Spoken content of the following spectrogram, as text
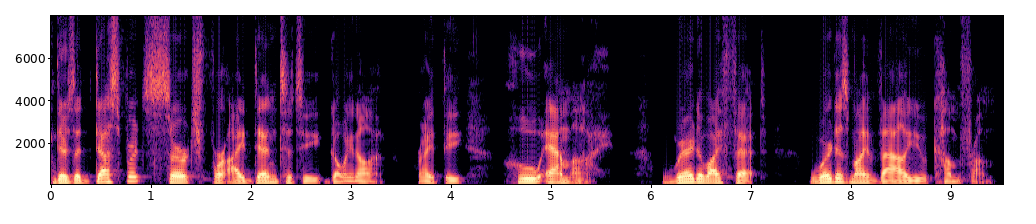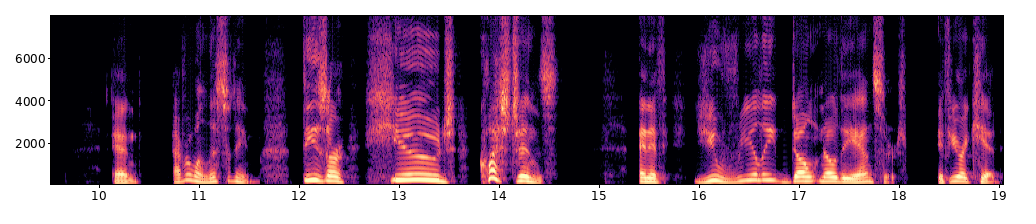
there's a desperate search for identity going on, right? The who am I? Where do I fit? Where does my value come from? And everyone listening, these are huge questions. And if you really don't know the answers, if you're a kid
